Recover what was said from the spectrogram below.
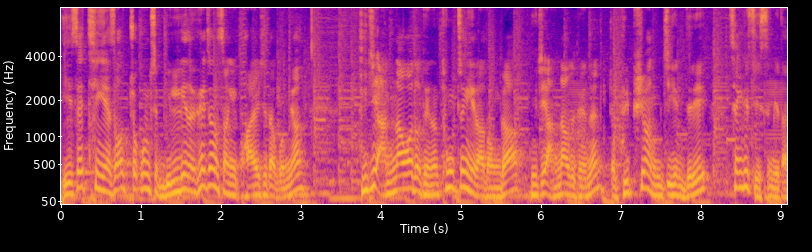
이 세팅에서 조금씩 밀리는 회전성이 과해지다 보면 굳이 안 나와도 되는 통증이라던가 굳이 안 나와도 되는 좀 불필요한 움직임들이 생길 수 있습니다.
